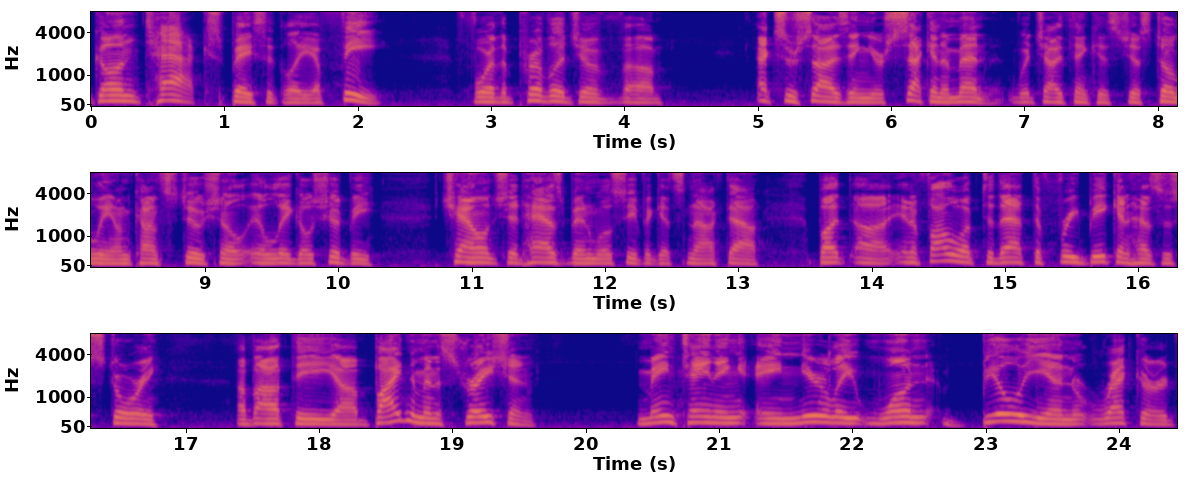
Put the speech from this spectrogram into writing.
gun tax, basically, a fee for the privilege of uh, exercising your Second Amendment, which I think is just totally unconstitutional, illegal, should be challenged. It has been. We'll see if it gets knocked out. But uh, in a follow up to that, the Free Beacon has a story about the uh, Biden administration maintaining a nearly 1 billion record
